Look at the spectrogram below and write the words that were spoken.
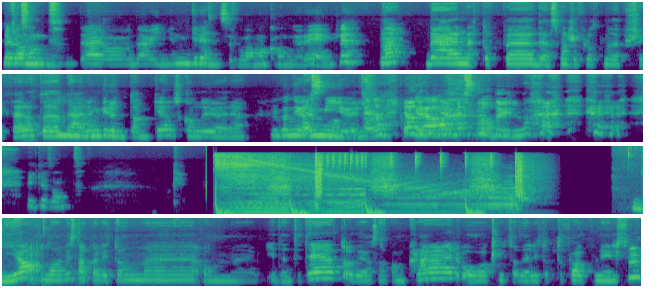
Det, kan, sant? det, er jo, det er jo ingen grenser for hva man kan gjøre, egentlig. Nei, det er nettopp eh, det som er så flott med det prosjektet her. At det, det er en grunntanke, og så kan du gjøre Du kan gjøre mye du vil. med det. Ja, du Ja. kan gjøre nesten hva du vil med det. Ikke sant? Ja, nå har vi snakka litt om, eh, om identitet, og vi har snakka om klær, og knytta det litt opp til fagfornyelsen.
